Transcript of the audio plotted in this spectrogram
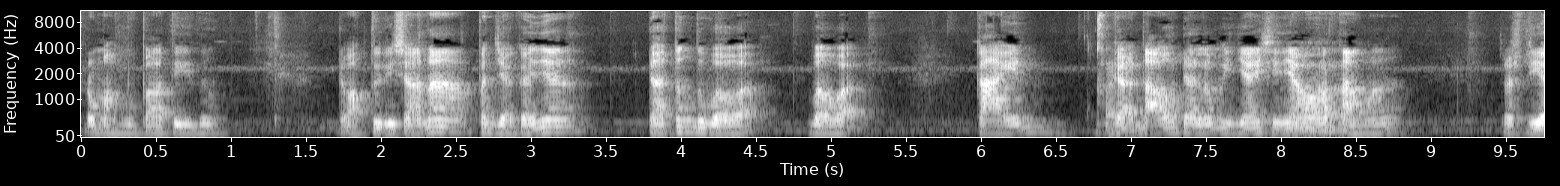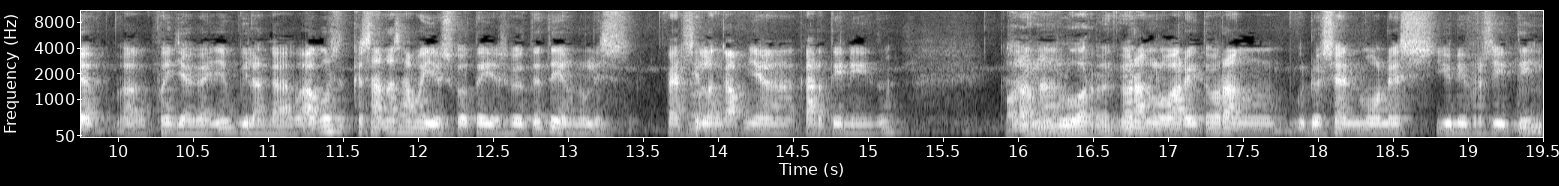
rumah bupati itu. Waktu di sana penjaganya datang tuh bawa bawa kain. Nggak tahu dalamnya isinya apa pertama. Terus dia penjaganya bilang ke aku. Aku ke sana sama Yoskote. Yoskote itu yang nulis versi lengkapnya Kartini itu. Orang Ke sana, luar negeri. orang luar itu orang dosen Monash University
